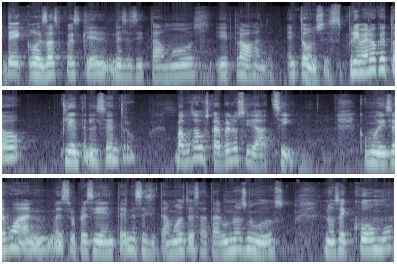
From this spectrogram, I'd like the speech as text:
de cosas pues que necesitamos ir trabajando. Entonces, primero que todo, cliente en el centro. Vamos a buscar velocidad, sí. Como dice Juan, nuestro presidente, necesitamos desatar unos nudos. No sé cómo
